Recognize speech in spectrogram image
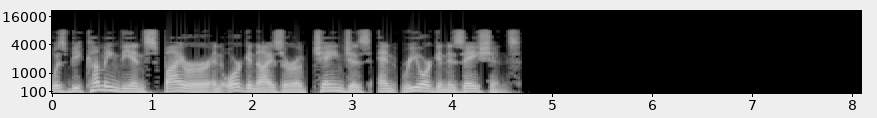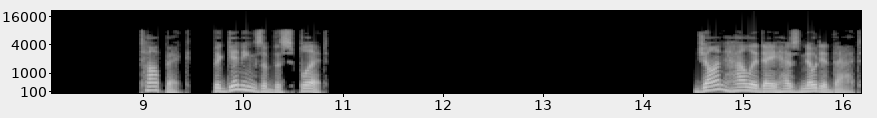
was becoming the inspirer and organizer of changes and reorganizations. Beginnings of the split. John Halliday has noted that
